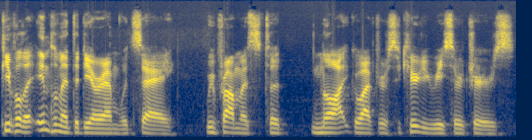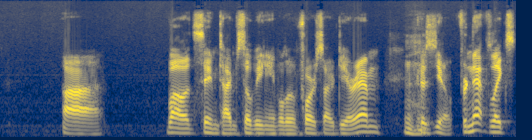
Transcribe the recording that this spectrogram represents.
people that implement the DRM would say, we promise to not go after security researchers, uh, while at the same time still being able to enforce our DRM. Mm-hmm. Because you know, for Netflix,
